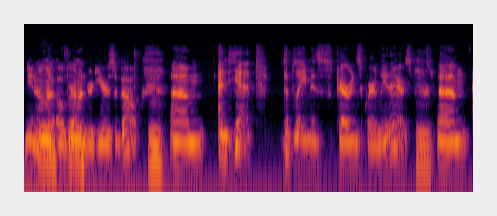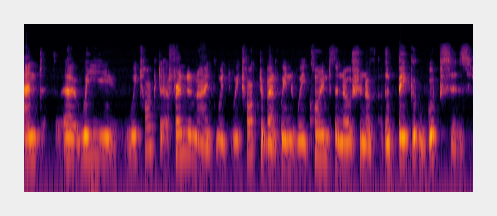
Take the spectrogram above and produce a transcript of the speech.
you know, mm. over mm. hundred years ago. Mm. Um, and yet the blame is fair and squarely theirs. Mm. Um, and uh, we we talked a friend and I we, we talked about we we coined the notion of the big whoopses.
